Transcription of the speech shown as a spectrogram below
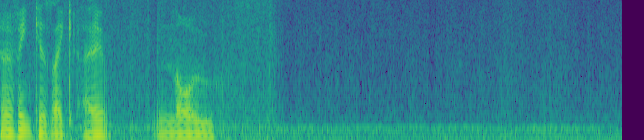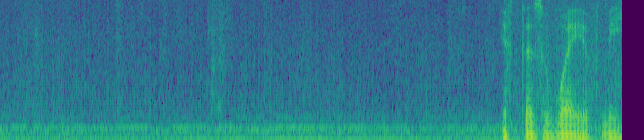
trying to think because like I don't know. If there's a way of me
